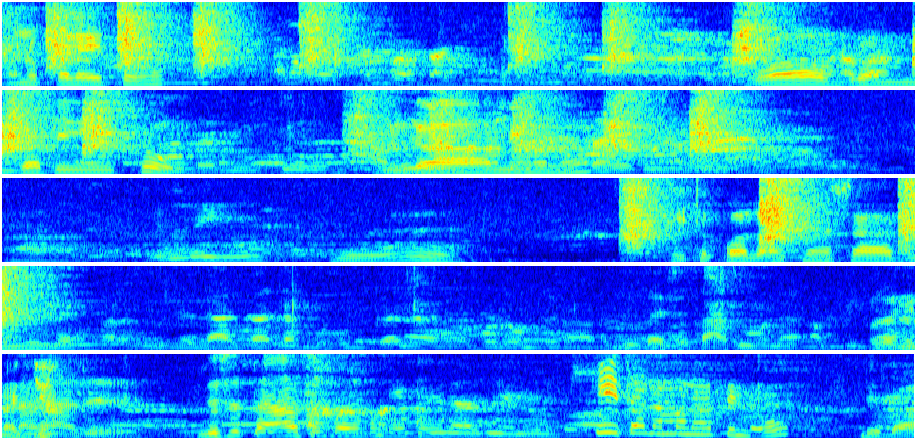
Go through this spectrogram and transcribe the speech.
Ano pala ito? Wow, ganda dito. Ang daming ano. Ganda yun. Oo. Ito pala ang sinasabi nila. Nilalaga lang, busog ka na. Doon tayo sa taas muna. Huwag na dyan. Doon sa taas, para makita yun natin ano. Kita naman natin, oh. Di ba?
